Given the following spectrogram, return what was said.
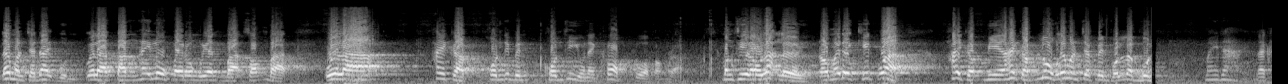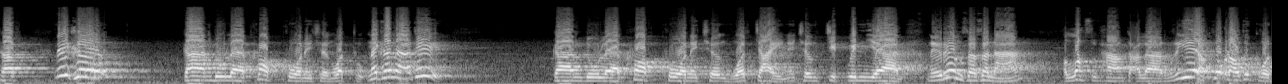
แล้วมันจะได้บุญ เวลาตังให้ลูกไปโรงเรียนบาทสองบาท เวลาให้กับคนที่เป็นคนที่อยู่ในครอบครัวของเรา บางทีเราละเลย เราไม่ได้คิดว่าให้กับเมียให้กับลูกแล้วมันจะเป็นผลบุญไม่ได้นะครับ นี่คือการดูแลครอบครัวในเชิงวัตถุ ในขณะที่การดูแลครอบครัวในเชิงหัวใจ ในเชิงจิตวิญญาณ ในเรื่องศาสนา อัลลอฮฺสุบฮานตะลาเรียกพวกเราทุกคน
